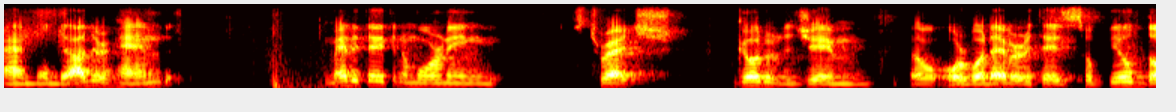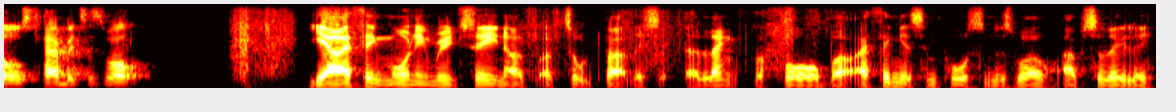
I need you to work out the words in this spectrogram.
and on the other hand, meditate in the morning, stretch, go to the gym, or whatever it is. So build those habits as well. Yeah, I think morning routine. I've I've talked about this at length before, but I think it's important as well. Absolutely,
